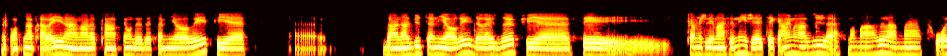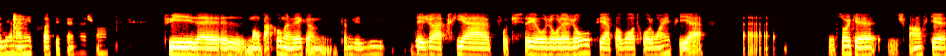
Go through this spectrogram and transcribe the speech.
on a continué à travailler dans, dans l'obtention de, s'améliorer, puis euh, euh, dans, le but de s'améliorer, devrais-je puis euh, c'est comme je l'ai mentionné, j'ai été quand même rendu à ce moment-là à ma troisième année professionnelle, je pense. Puis mon parcours m'avait, comme, comme j'ai dit, déjà appris à focuser au jour le jour, puis à pas voir trop loin, puis à c'est sûr que je pense que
